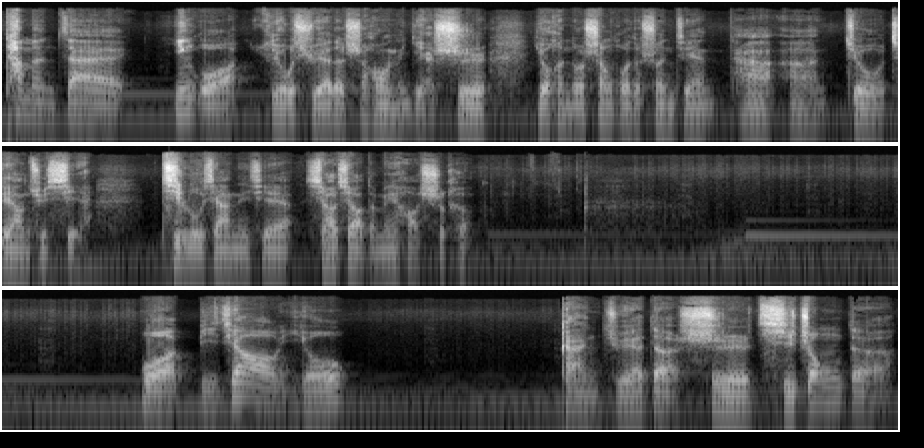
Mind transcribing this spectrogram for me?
他们在英国留学的时候呢，也是有很多生活的瞬间，他啊就这样去写，记录下那些小小的美好时刻。我比较有感觉的是其中的。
